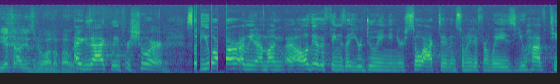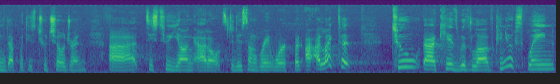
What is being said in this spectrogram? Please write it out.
The Italians know all about it. Exactly, for sure. So you are, I mean, among uh, all the other things that you're doing, and you're so active in so many different ways, you have teamed up with these two children, uh, these two young adults, to do some great work. But I, I like to, two uh, kids with love. Can you explain,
